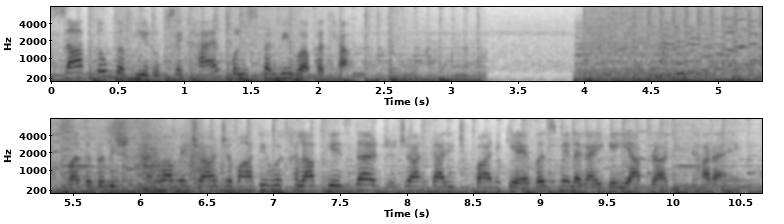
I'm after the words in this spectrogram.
सात लोग गंभीर रूप से घायल, पुलिस पर भी हुआ पथराव। मध्य प्रदेश खंडवा में चार जमातियों के खिलाफ केस दर्ज। जानकारी छुपाने के एवज में लगाई गई आपराधिक धाराएँ।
